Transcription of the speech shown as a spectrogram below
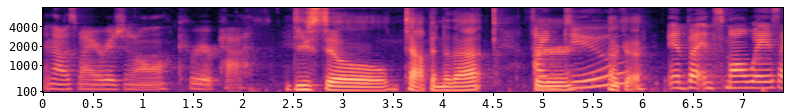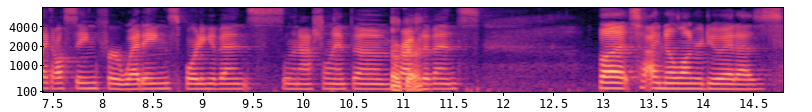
and that was my original career path. Do you still tap into that? I do. Okay. eh, But in small ways, like I'll sing for weddings, sporting events, the national anthem, Okay. private events. But I no longer do it as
